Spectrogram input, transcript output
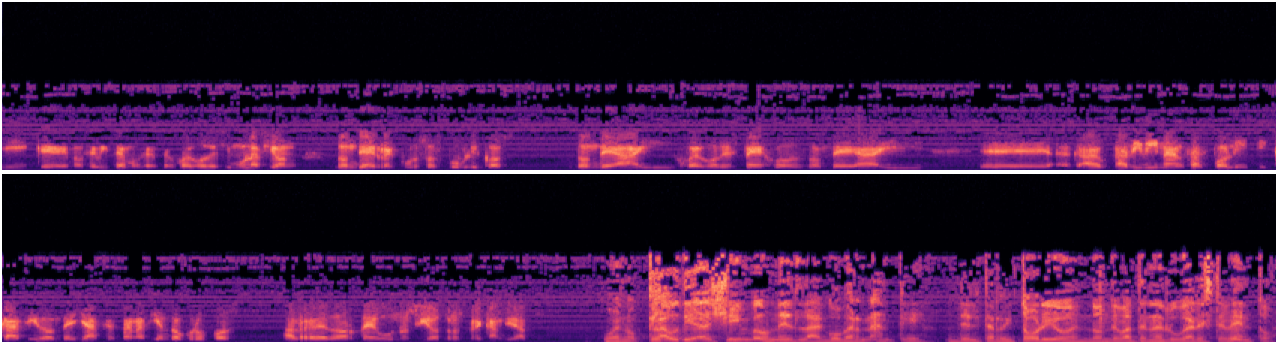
y que nos evitemos este juego de simulación donde hay recursos públicos, donde hay juego de espejos, donde hay eh, adivinanzas políticas y donde ya se están haciendo grupos alrededor de unos y otros precandidatos. Bueno, Claudia Sheinbaum es la gobernante del territorio en donde va a tener lugar este evento.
